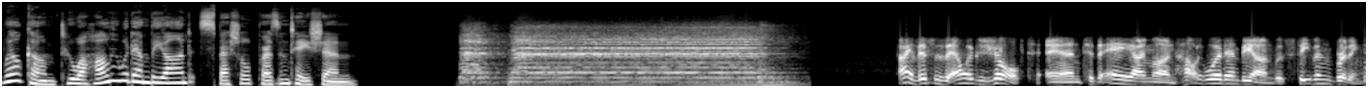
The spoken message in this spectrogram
Welcome to a Hollywood and Beyond special presentation. Hi, this is Alex Zsolt, and today I'm on Hollywood and Beyond with Steven Brittingham.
